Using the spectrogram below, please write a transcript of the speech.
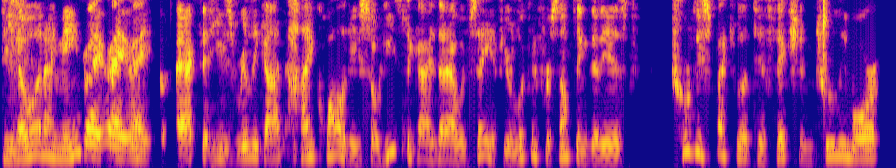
Do you know what I mean? right, right, right. The fact that he's really got high quality. So he's the guy that I would say, if you're looking for something that is truly speculative fiction, truly more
